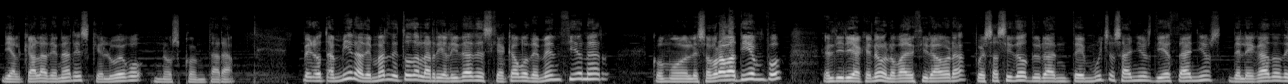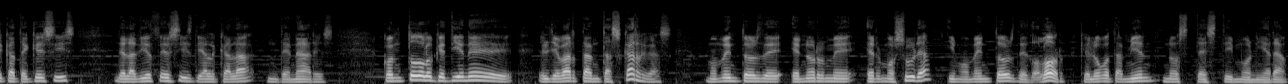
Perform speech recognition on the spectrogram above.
de Alcalá de Henares que luego nos contará. Pero también, además de todas las realidades que acabo de mencionar, como le sobraba tiempo, él diría que no, lo va a decir ahora, pues ha sido durante muchos años, diez años, delegado de catequesis de la diócesis de Alcalá de Henares con todo lo que tiene el llevar tantas cargas, momentos de enorme hermosura y momentos de dolor, que luego también nos testimoniará.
